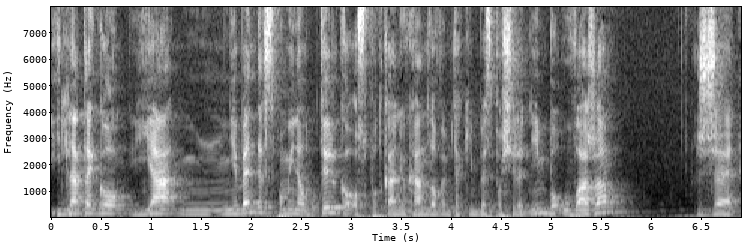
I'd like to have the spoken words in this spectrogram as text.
I dlatego ja nie będę wspominał tylko o spotkaniu handlowym takim bezpośrednim, bo uważam, że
